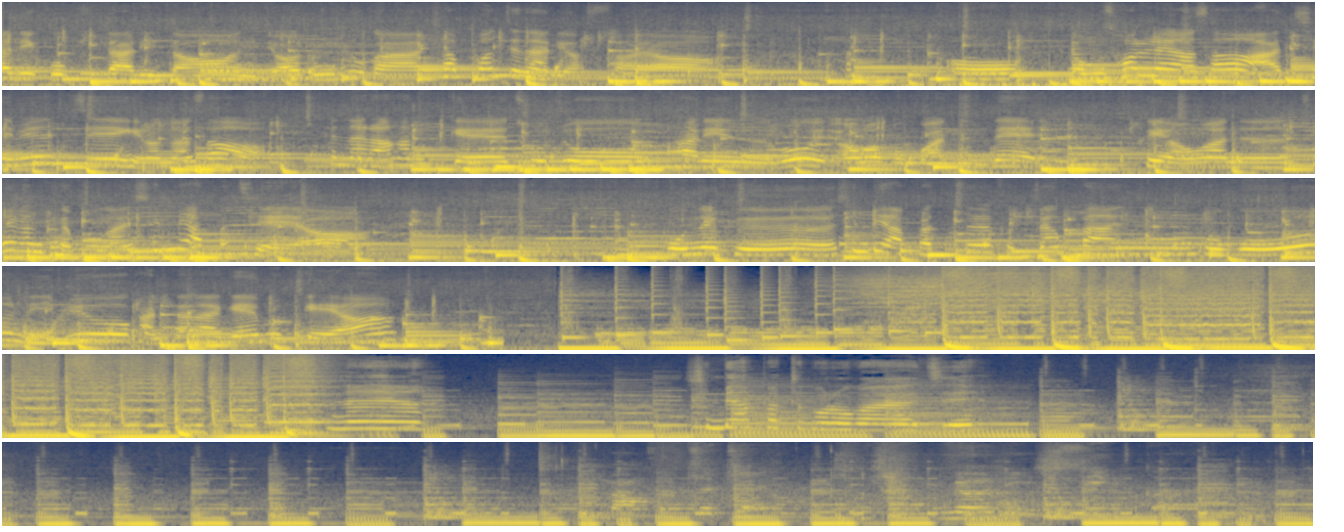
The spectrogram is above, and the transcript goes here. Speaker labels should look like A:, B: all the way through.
A: 기다리고 기다리던 여름 휴가 첫 번째 날이었어요. 어, 너무 설레어서 아침 일찍 일어나서 해나랑 함께 조조 할인으로 영화 보고 왔는데 그 영화는 최근 개봉한 신비 아파트예요. 오늘 그 신비 아파트 극장판 보고 온 리뷰 간단하게 해볼게요. 신비 아파트 보러 가야지.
